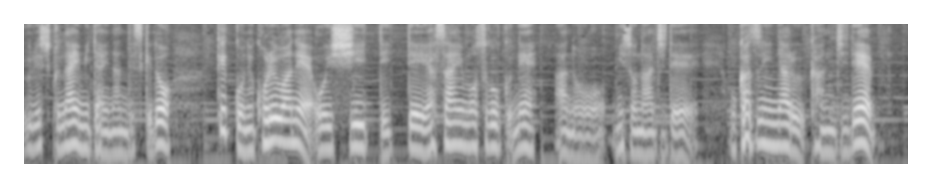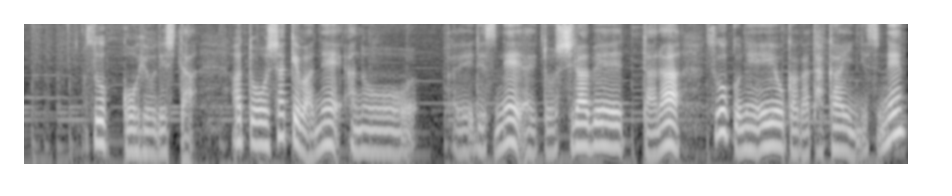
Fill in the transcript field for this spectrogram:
嬉しくないみたいなんですけど結構ねこれはね美味しいって言って野菜もすごくねあの味噌の味でおかずになる感じですごく好評でした。あと鮭はねあのえ、ですね、えー、と調べたらすごくね栄養価が高いんですね。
